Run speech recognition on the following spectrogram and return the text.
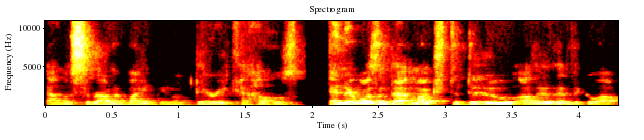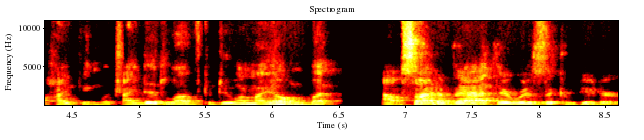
I was surrounded by, you know, dairy cows, and there wasn't that much to do other than to go out hiking, which I did love to do on my own. But outside of that, there was the computer.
